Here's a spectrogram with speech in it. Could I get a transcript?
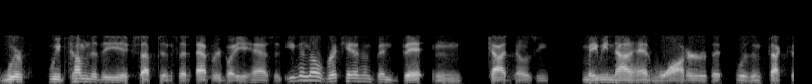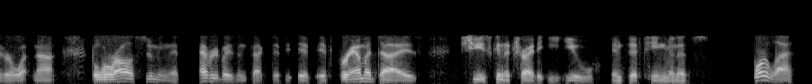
we're we've come to the acceptance that everybody has it. Even though Rick hasn't been bit and God knows he maybe not had water that was infected or whatnot, but we're all assuming that everybody's infected. If if grandma dies, she's going to try to eat you in 15 minutes or less,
